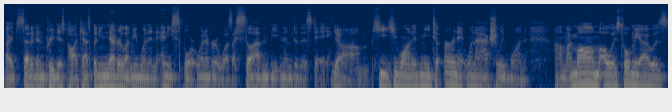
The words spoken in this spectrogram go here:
i said it in previous podcasts but he never let me win in any sport whatever it was. I still haven't beaten him to this day. Yeah. um, he he wanted me to earn it when i actually won. Um, my mom always told me i was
